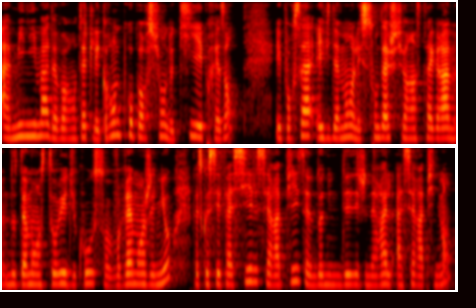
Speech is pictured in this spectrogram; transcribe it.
à minima, d'avoir en tête les grandes proportions de qui est présent. Et pour ça, évidemment, les sondages sur Instagram, notamment en story du coup, sont vraiment géniaux, parce que c'est facile, c'est rapide, ça nous donne une idée générale assez rapidement.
